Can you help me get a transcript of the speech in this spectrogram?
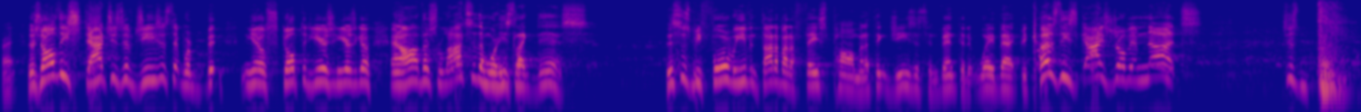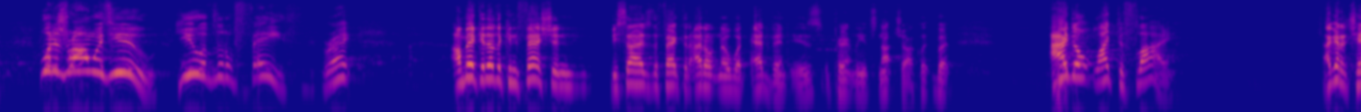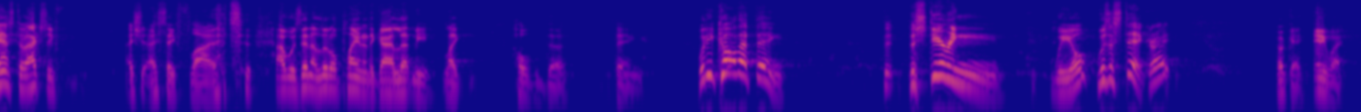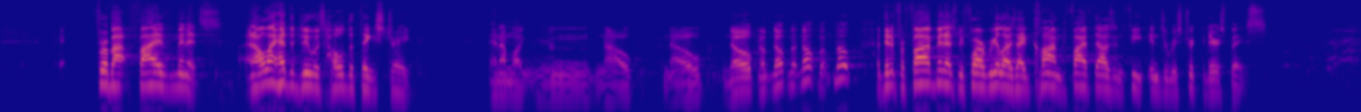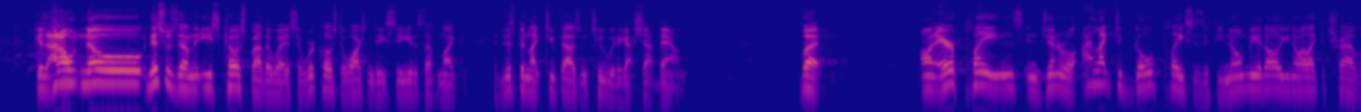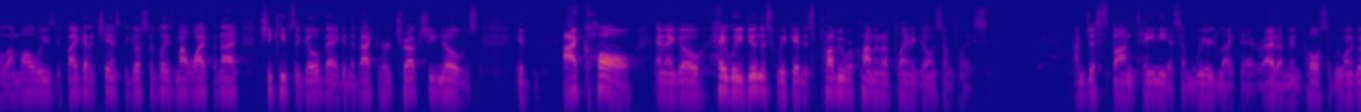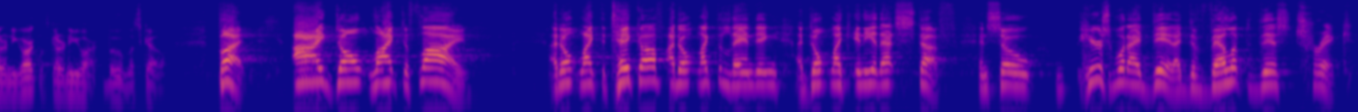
Right? There's all these statues of Jesus that were you know sculpted years and years ago, and all there's lots of them where he's like this. This was before we even thought about a face palm, and I think Jesus invented it way back because these guys drove him nuts. Just what is wrong with you? You of little faith, right? I'll make another confession besides the fact that I don't know what Advent is. Apparently, it's not chocolate, but I don't like to fly. I got a chance to actually, I, should, I say fly. I was in a little plane and a guy let me like hold the thing. What do you call that thing? The, the steering wheel was a stick, right? Okay, anyway. For about five minutes, and all I had to do was hold the thing straight. And I'm like, mm, no, Nope, nope, nope, nope, nope, nope, nope. I did it for five minutes before I realized I'd climbed 5,000 feet into restricted airspace. Because I don't know, this was on the East Coast, by the way, so we're close to Washington, D.C. and stuff. I'm like, had this been like 2002, we'd have got shot down. But on airplanes in general, I like to go places. If you know me at all, you know I like to travel. I'm always, if I got a chance to go someplace, my wife and I, she keeps a go bag in the back of her truck. She knows if I call and I go, hey, what are you doing this weekend? It's probably we're climbing on a plane and going someplace. I'm just spontaneous. I'm weird like that, right? I'm impulsive. We want to go to New York? Let's go to New York. Boom, let's go. But I don't like to fly. I don't like the takeoff. I don't like the landing. I don't like any of that stuff. And so here's what I did I developed this trick.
